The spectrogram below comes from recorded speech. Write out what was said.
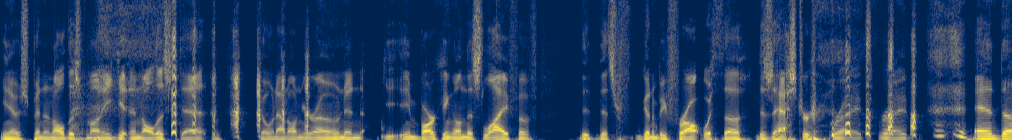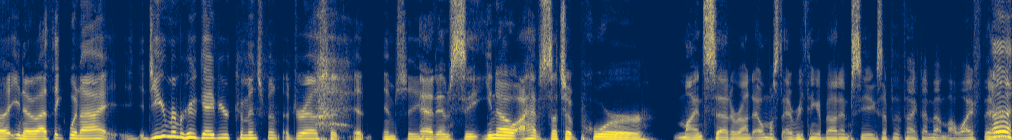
you know spending all this money getting in all this debt and going out on your own and embarking on this life of that's going to be fraught with uh, disaster. right, right. and uh, you know, I think when I do you remember who gave your commencement address at, at MC? At MC, you know, I have such a poor mindset around almost everything about MC except for the fact I met my wife there.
